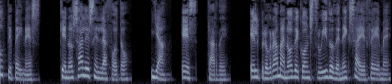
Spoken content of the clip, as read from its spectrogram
No te peines. Que no sales en la foto. Ya, es tarde. El programa no deconstruido de Nexa FM.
